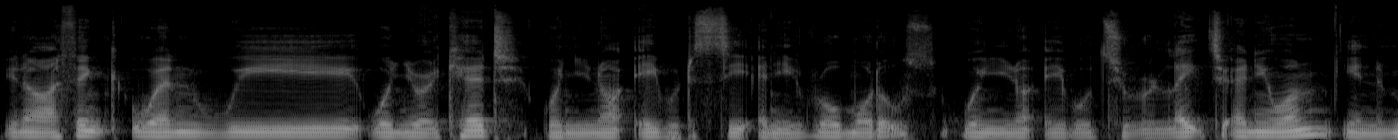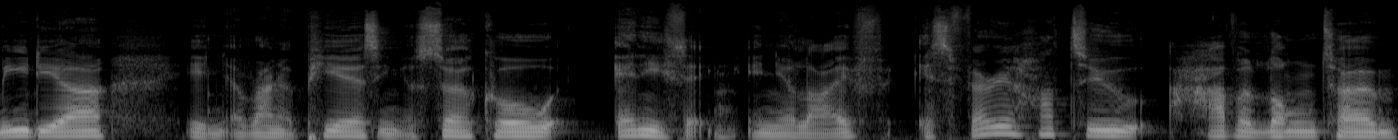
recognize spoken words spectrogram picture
You know, I think when we, when you're a kid, when you're not able to see any role models, when you're not able to relate to anyone in the media, in around your peers, in your circle, anything in your life, it's very hard to have a long term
